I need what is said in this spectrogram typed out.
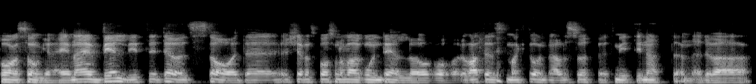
Bara en sån grej. Nej, väldigt död stad. Det kändes bara som det var rondeller och det var inte ens McDonalds öppet mitt i natten. Det var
